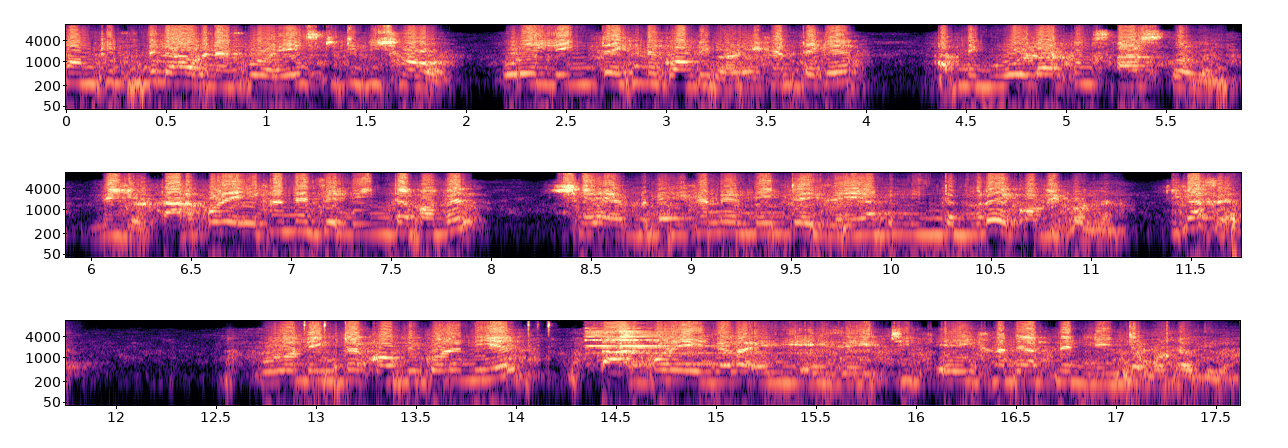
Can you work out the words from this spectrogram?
সংক্ষিপ্ত দিলে হবে না, পুরো এইচটিটিপি সহ পুরো লিংকটা এখানে কপি করেন এখান থেকে আপনি গুগল ডট কম সার্চ করবেন লিখে তারপরে এখানে যে লিঙ্কটা পাবেন, সে মানে এখানে লিঙ্কটা যে আপনি লিঙ্কটা ধরে কপি করবেন, ঠিক আছে? পুরো লিঙ্কটা কপি করে নিয়ে, তারপরে এই জায়গা, এই যে ঠিক এইখানে আপনি লিঙ্কটা বসাই দিবেন।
